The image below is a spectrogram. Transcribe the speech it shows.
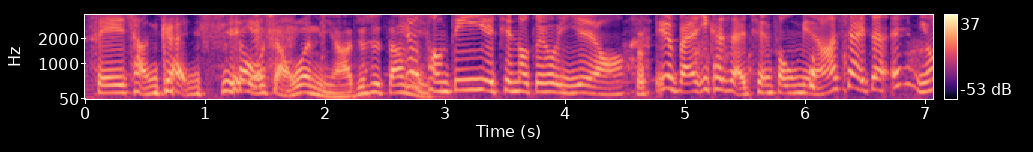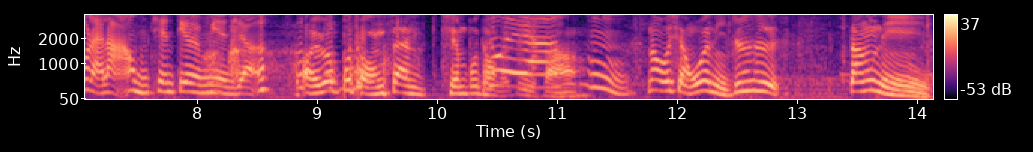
非常感谢。那我想问你啊，就是当就从第一页签到最后一页哦，因为本来一开始还签封面，然后下一站哎你又来了啊，我们签第二面这样。哦，你说不同站签不同的地方，嗯。那我想问你就是。当你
